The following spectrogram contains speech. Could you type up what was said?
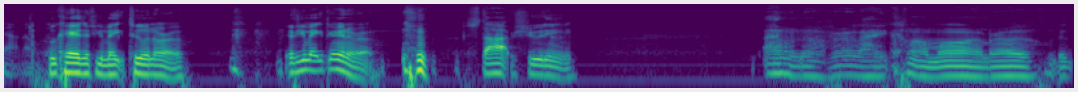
No, Who cares if you make two in a row? if you make three in a row, stop shooting. I don't know, bro. Like, come on, bro. The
